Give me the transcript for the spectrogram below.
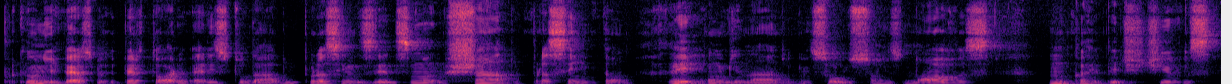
porque o universo do repertório era estudado, por assim dizer, desmanchado, para ser então recombinado em soluções novas, nunca repetitivas,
